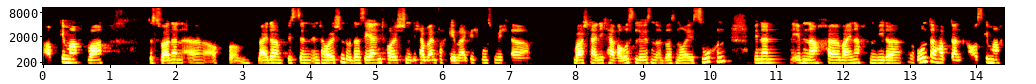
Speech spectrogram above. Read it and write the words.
abgemacht war. Das war dann äh, auch ähm, leider ein bisschen enttäuschend oder sehr enttäuschend. Ich habe einfach gemerkt, ich muss mich da wahrscheinlich herauslösen und was Neues suchen. Bin dann eben nach äh, Weihnachten wieder runter, habe dann ausgemacht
